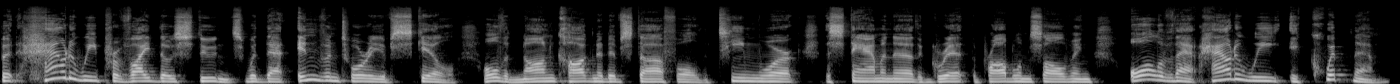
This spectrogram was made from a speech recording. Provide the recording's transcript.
but how do we provide those students with that inventory of skill, all the non cognitive stuff, all the teamwork, the stamina, the grit, the problem solving, all of that? How do we equip them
